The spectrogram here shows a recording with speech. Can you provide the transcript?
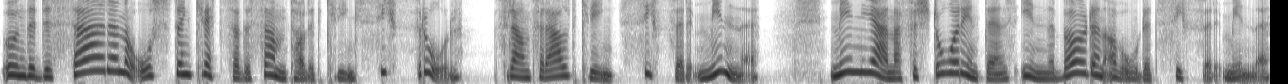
Under desserten och osten kretsade samtalet kring siffror. Framförallt kring sifferminne. Min hjärna förstår inte ens innebörden av ordet sifferminne.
